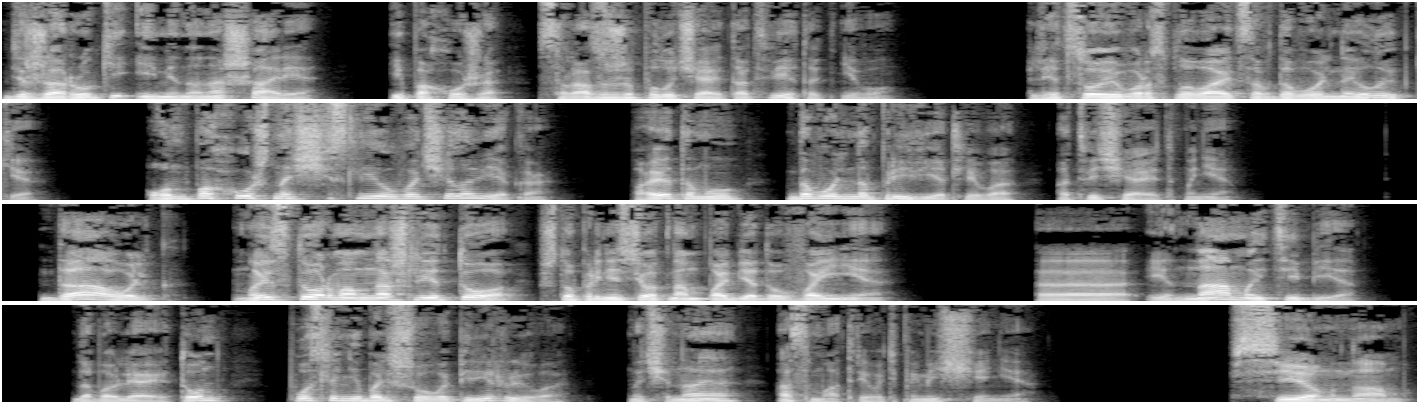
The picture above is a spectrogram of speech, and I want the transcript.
держа руки именно на шаре, и, похоже, сразу же получает ответ от него. Лицо его расплывается в довольной улыбке. Он похож на счастливого человека, поэтому довольно приветливо отвечает мне. «Да, Ольг, мы с Тормом нашли то, что принесет нам победу в войне. Э, и нам, и тебе», — добавляет он после небольшого перерыва, начиная осматривать помещение. «Всем нам»,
